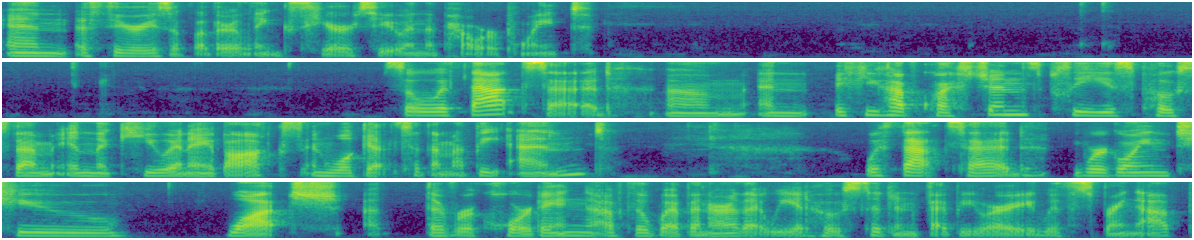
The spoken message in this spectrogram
and a series of other links here too in the PowerPoint. So with that said, um, and if you have questions, please post them in the Q&A box and we'll get to them at the end. With that said, we're going to watch the recording of the webinar that we had hosted in February with Spring Up.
